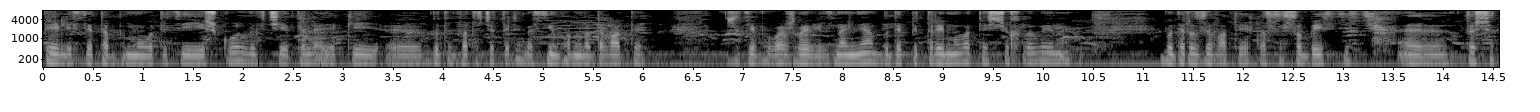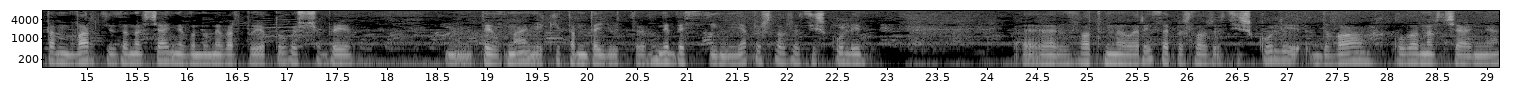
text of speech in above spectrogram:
прелісті, би мовити, цієї школи, вчителя, який е, буде 24 на 7 вам надавати життєво важливі знання, буде підтримувати щохвилини, буде розвивати як вас особистість. Е, Те, що там вартість за навчання, воно не вартує того, щоби м, тих знань, які там даються. Вони безцінні. Я прийшла вже в цій школі. е, Звати мене Лариса, я прийшла вже в цій школі два кола навчання.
